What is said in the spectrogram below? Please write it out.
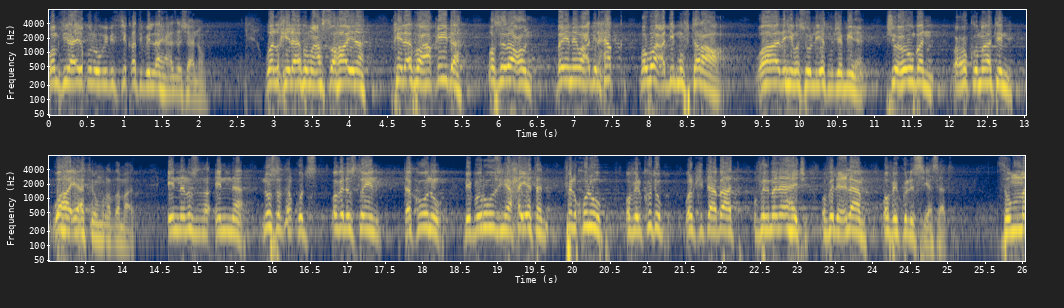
وامتلاء القلوب بالثقة بالله عز شأنه. والخلاف مع الصهاينة خلاف عقيدة وصراع بين وعد الحق ووعد مفترى. وهذه مسؤولية الجميع شعوبا وحكومات وهيئات ومنظمات. إن نصرة, إن نصرة القدس وفلسطين تكون ببروزها حية في القلوب وفي الكتب والكتابات وفي المناهج وفي الإعلام وفي كل السياسات. ثم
